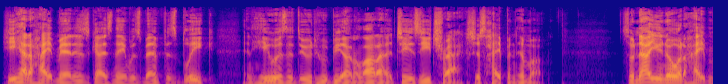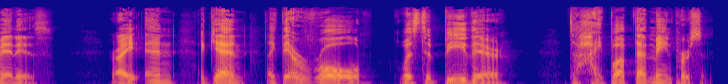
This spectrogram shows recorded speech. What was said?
he had a hype man. His guy's name was Memphis Bleek, and he was the dude who would be on a lot of Jay Z tracks, just hyping him up. So now you know what a hype man is, right? And again, like their role was to be there to hype up that main person.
